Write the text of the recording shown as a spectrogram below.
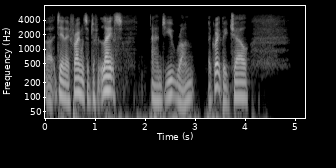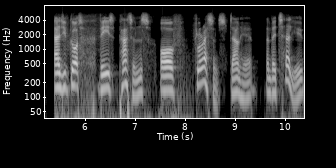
uh, DNA fragments of different lengths, and you run a great big gel, and you've got these patterns of fluorescence down here, and they tell you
